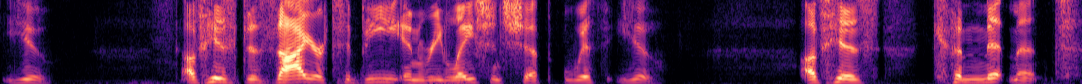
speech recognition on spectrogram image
you, of his desire to be in relationship with you, of his commitment.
